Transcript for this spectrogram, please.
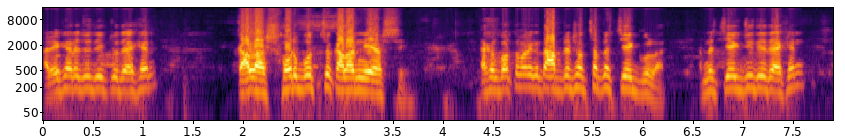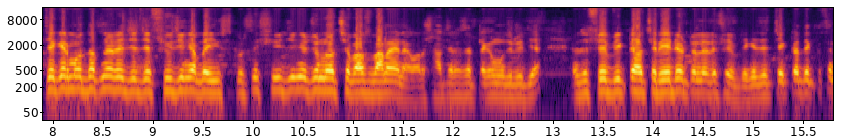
আর এখানে যদি একটু দেখেন, কালার, সর্বোচ্চ কালার নিয়ে আসছে। এখন বর্তমানে কিন্তু আপডেট হচ্ছে আপনার চেকগুলা। আপনার চেক যদি দেখেন চেকের মধ্যে আপনার যে যে ফিউজিং আমরা ইউজ করছি ফিউজিং এর জন্য হচ্ছে বাস বানায় না মানুষ, হাজার হাজার টাকা মজুরি দিয়ে। যে ফেব্রিকটা হচ্ছে রেড এন্ড টোলের ফেব্রিক যে চেকটা দেখতেছেন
